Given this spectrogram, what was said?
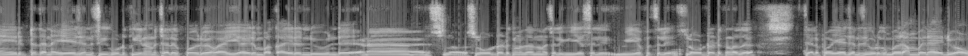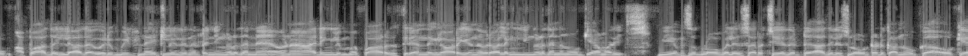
നേരിട്ട് തന്നെ ഏജൻസി കൊടുക്കുകയാണെന്ന് വെച്ചാൽ ഇപ്പോൾ ഒരു അയ്യായിരം പത്തായിരം രൂപന്റെ സ്ലോട്ട് എടുക്കുന്നത് എന്ന് വെച്ചാൽ V S L V F എസിൽ സ്ലോട്ട് എടുക്കുന്നത്. ചിലപ്പോൾ ഏജൻസി കൊടുക്കുമ്പോൾ ഒരു അമ്പതിനായിരം രൂപ ആവും. അപ്പോൾ അതില്ലാതെ ഒരു മിഡ് നൈറ്റിൽ ഇരുന്നിട്ട് നിങ്ങൾ തന്നെ ആരെങ്കിലും ഇപ്പോൾ അർഹത്തിൽ എന്തെങ്കിലും അറിയുന്നവരോ അല്ലെങ്കിൽ നിങ്ങൾ തന്നെ നോക്കിയാൽ മതി. V F S global search ചെയ്തിട്ട് അതിൽ സ്ലോട്ട് എടുക്കാൻ നോക്കുക ഓക്കെ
